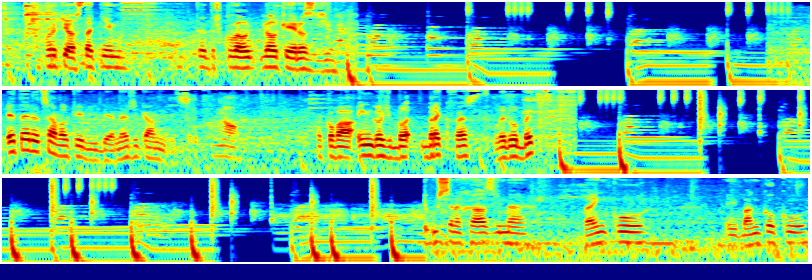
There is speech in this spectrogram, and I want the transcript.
Proti ostatním to je trošku vel, velký rozdíl. Je tady docela velký výběr, neříkám nic. No. Taková English breakfast, little bit. Už se nacházíme venku, v Bangkoku,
